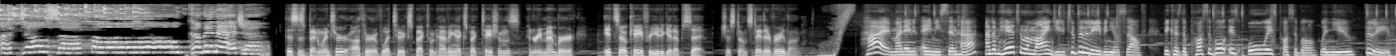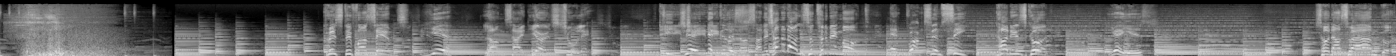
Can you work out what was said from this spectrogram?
A dose of hope coming at you. This is Ben Winter, author of What to Expect When Having Expectations. And remember, it's okay for you to get upset. Just don't stay there very long. Hi, my name is Amy Sinha, and I'm here to remind you to believe in yourself because the possible is always possible when you believe. Christopher Sims, Yeah, alongside yours truly. DJ Nicholas. Nicholas. And channel now listen to the big mouth. and Bronx MC. God is good, Yeah, he is. so that's why I'm good.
